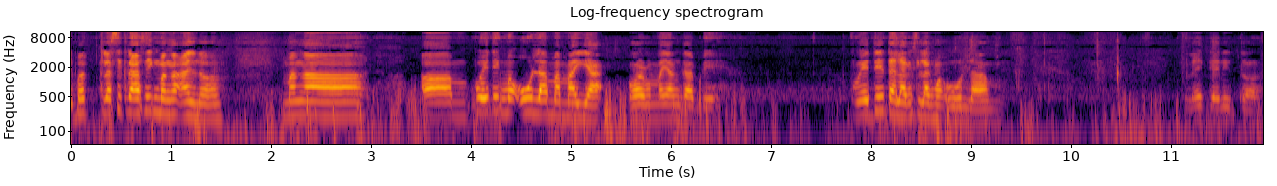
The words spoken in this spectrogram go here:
iba klase-klaseng mga ano, mga um, pwedeng maulam mamaya or mamayang gabi. Pwede talaga silang maulam. Like ganito.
